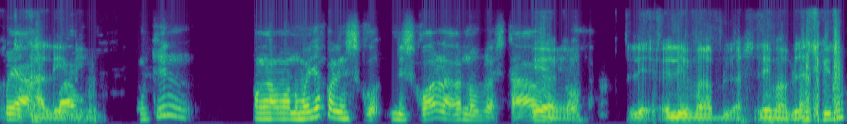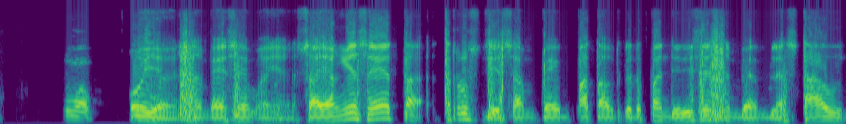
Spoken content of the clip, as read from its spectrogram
Untuk Ya, kali ini. Mungkin pengalaman banyak paling di sekolah kan 12 tahun. Iya, bro. Li- 15 15 gitu. Oh iya, sampai SMA ya. Sayangnya saya tak terus J sampai 4 tahun ke depan jadi saya 19 tahun.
